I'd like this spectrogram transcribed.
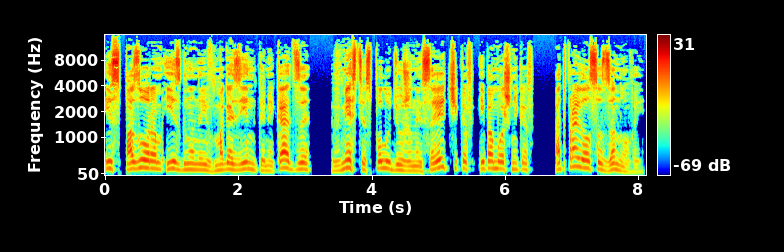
И с позором изгнанный в магазин Камикадзе вместе с полудюжиной советчиков и помощников отправился за новой.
